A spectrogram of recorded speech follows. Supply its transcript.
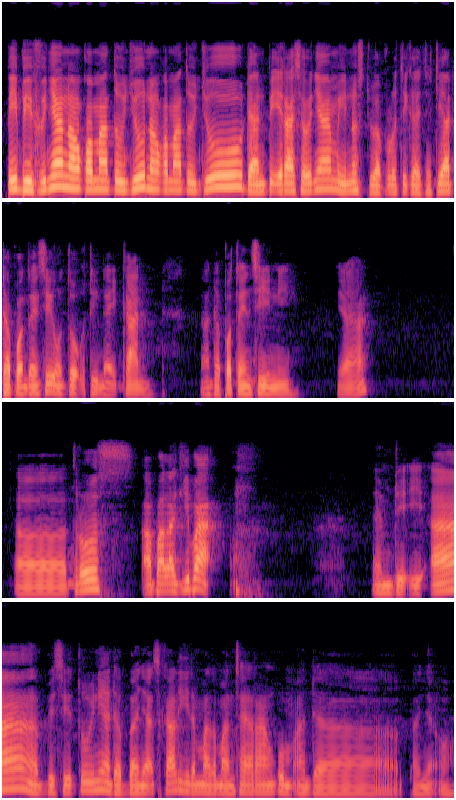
PBV-nya 0,7, 0,7 dan PI rasionya minus 23. Jadi ada potensi untuk dinaikkan. Ada potensi ini, ya. E, terus apalagi Pak? MDIA habis itu ini ada banyak sekali teman-teman. Saya rangkum ada banyak oh.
